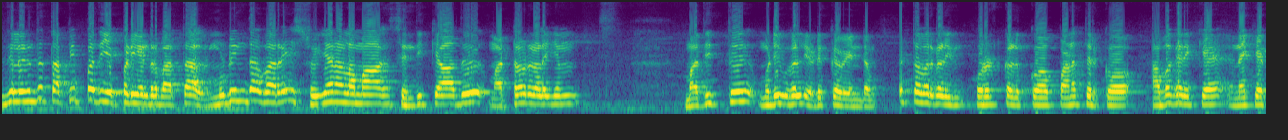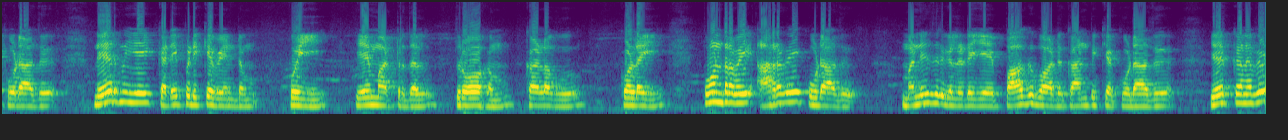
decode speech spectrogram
இதிலிருந்து தப்பிப்பது எப்படி என்று பார்த்தால் முடிந்தவரை சுயநலமாக சிந்திக்காது மற்றவர்களையும் மதித்து முடிவுகள் எடுக்க வேண்டும். அடுத்தவர்களின் பொருட்களுக்கோ பணத்திற்கோ அபகரிக்க நினைக்கக்கூடாது. நேர்மையை கடைபிடிக்க வேண்டும். பொய் ஏமாற்றுதல் துரோகம் களவு கொலை போன்றவை அறவே கூடாது. மனிதர்களிடையே பாகுபாடு காண்பிக்க கூடாது ஏற்கனவே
